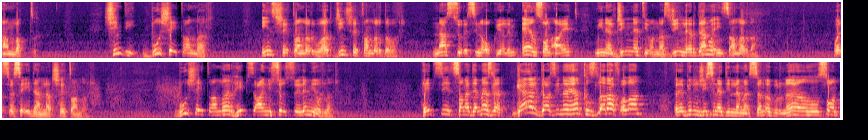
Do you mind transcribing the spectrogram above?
anlattı. Şimdi bu şeytanlar ins şeytanları var, cin şeytanları da var. Nas suresini okuyalım. En son ayet minel cinneti ve nas cinlerden ve insanlardan. Vesvese edenler, şeytanlar. Bu şeytanlar hepsi aynı söz söylemiyorlar. Hepsi sana demezler. Gel gazineye, kızlara falan. E, birincisine dinlemezsen öbürüne son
